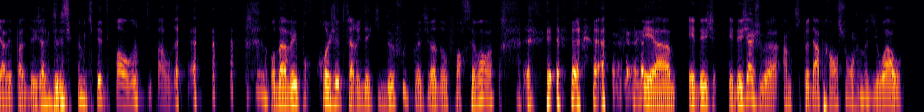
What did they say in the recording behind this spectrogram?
avait pas déjà le deuxième qui était en route. Pas vrai. On avait pour projet de faire une équipe de foot, quoi, tu vois, donc forcément. hein. et, euh, et déjà, je, un petit peu d'appréhension. Je me dis, waouh.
